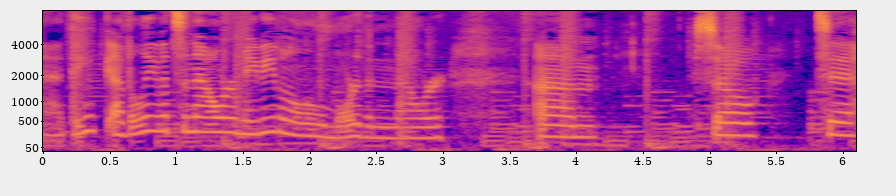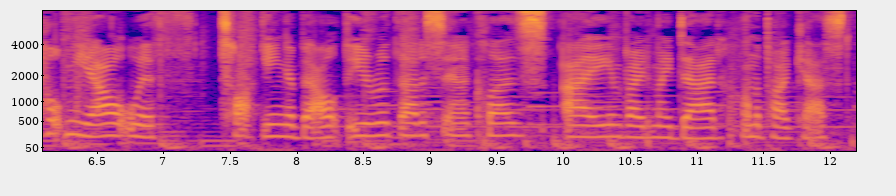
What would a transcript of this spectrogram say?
I think I believe it's an hour, maybe even a little more than an hour. Um, so to help me out with talking about the year without a Santa Claus, I invited my dad on the podcast.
